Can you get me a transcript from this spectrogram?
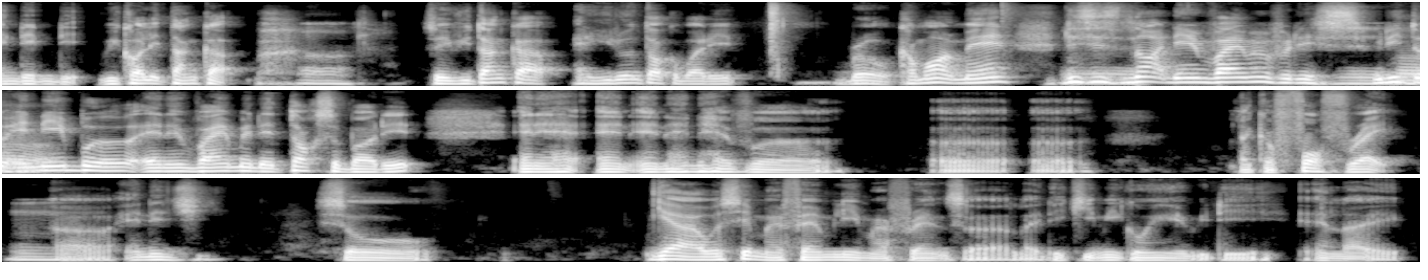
and then they, we call it tank up. Uh, So if you tank up and you don't talk about it, bro, come on, man. This is not the environment for this. We need to enable an environment that talks about it, and and and, and have a, a, a like a forthright mm. uh, energy. So yeah, I would say my family, and my friends, uh, like they keep me going every day, and like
